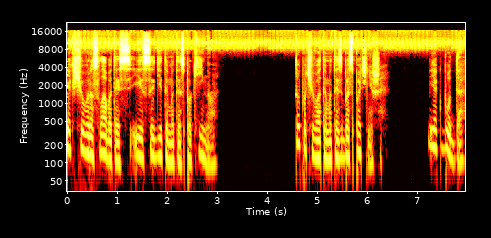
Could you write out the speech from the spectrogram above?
Якщо ви розслабитесь і сидітимете спокійно, то почуватиметесь безпечніше, як Будда,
